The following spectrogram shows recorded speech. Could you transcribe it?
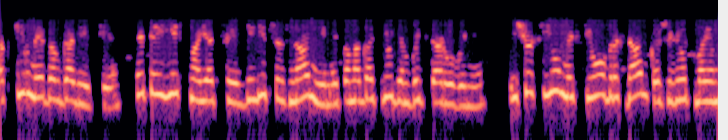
«Активное долголетие». Это и есть моя цель – делиться знаниями и помогать людям быть здоровыми. Еще с юности образ Данка живет в моем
